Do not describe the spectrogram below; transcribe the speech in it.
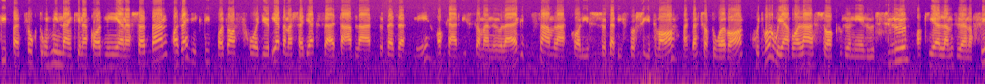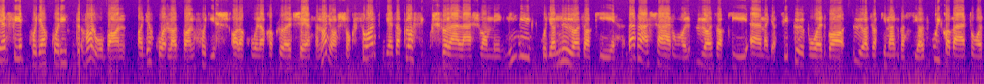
tippet szoktunk mindenkinek adni ilyen esetben. Az egyik tipp az az, hogy érdemes egy Excel táblát vezetni, akár visszamenőleg, számlákkal is bebiztosítva, meg becsatolva, hogy valójában lássa a külön élő szülő, aki jellemzően a férfi, hogy akkor itt valóban a gyakorlatban hogy is alakulnak a költségek. Nagyon sokszor, ugye ez a klasszikus fölállás van még mindig, hogy a nő az, aki bevásárol, ő az, aki elmegy a cipőboltba, ő az, aki megveszi az új kabátot,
